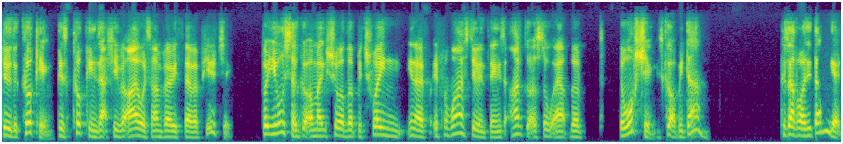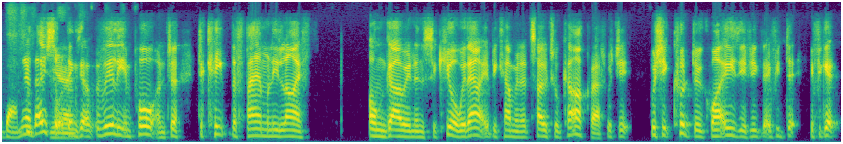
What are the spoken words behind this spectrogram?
do the cooking, because cooking is actually I always find very therapeutic. But you also got to make sure that between you know, if, if a wife's doing things, I've got to sort out the the washing. It's got to be done because otherwise it doesn't get done. You know, those sort yeah. of things are really important to to keep the family life ongoing and secure without it becoming a total car crash, which it which it could do quite easy if you if you if you get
